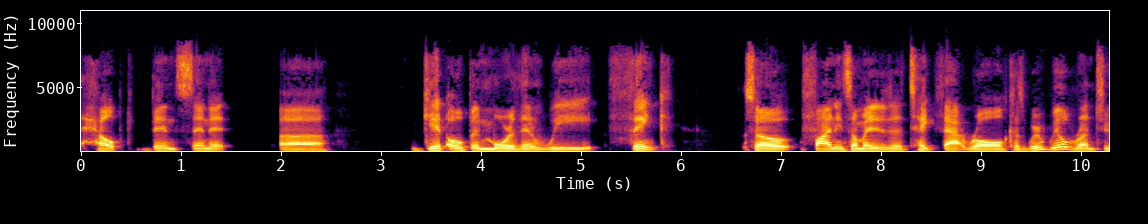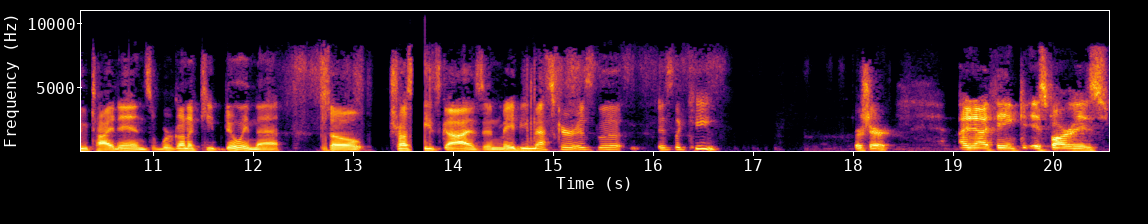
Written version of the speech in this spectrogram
helped Ben Sinnott uh, get open more than we think. So finding somebody to take that role because we will run two tight ends, we're going to keep doing that. So trust these guys, and maybe Metzger is the is the key. For sure. And I think as far as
